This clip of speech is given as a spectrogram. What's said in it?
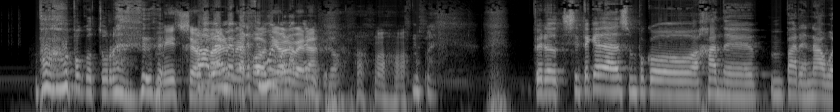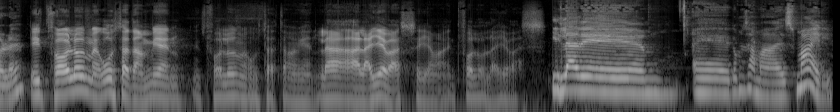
poco, poco turra. No, Midsommar me, parece muy jodió el verano. Pero, si te quedas un poco a hand de un par en hour, ¿eh? It Follows me gusta también. It Follows me gusta también. La, la llevas, se llama. It Follows la llevas. Y la de. eh, ¿Cómo se llama? Smile.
